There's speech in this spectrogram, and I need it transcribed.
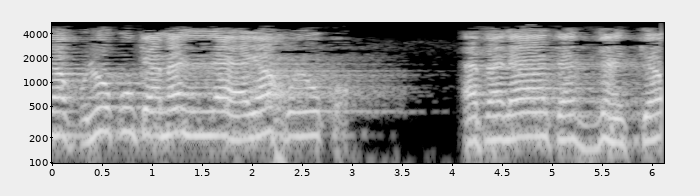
يَخْلُقُ كَمَن لَّا يَخْلُقُ أفلا تذكرون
